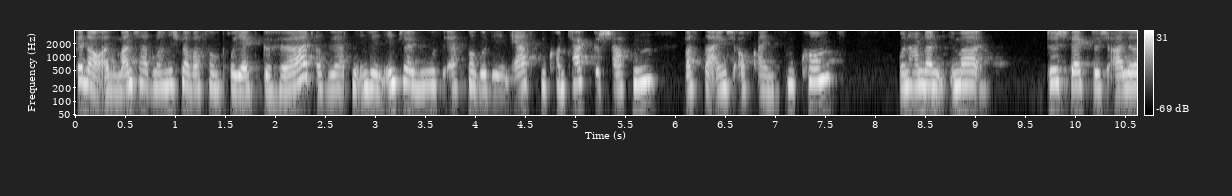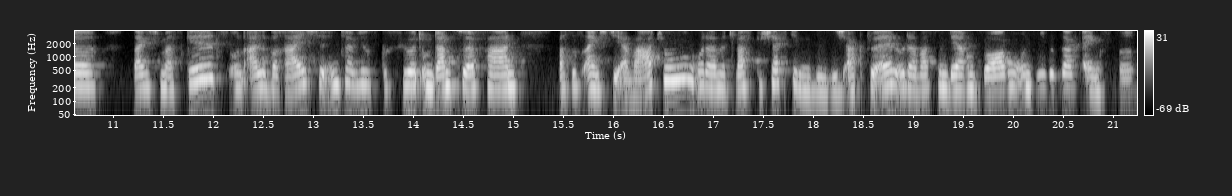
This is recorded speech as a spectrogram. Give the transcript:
Genau, also manche hatten noch nicht mal was vom Projekt gehört. Also wir hatten in den Interviews erstmal so den ersten Kontakt geschaffen, was da eigentlich auf einen zukommt und haben dann immer durchweg durch alle, sage ich mal, Skills und alle Bereiche Interviews geführt, um dann zu erfahren, was ist eigentlich die Erwartung oder mit was beschäftigen sie sich aktuell oder was sind deren Sorgen und wie gesagt Ängste.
